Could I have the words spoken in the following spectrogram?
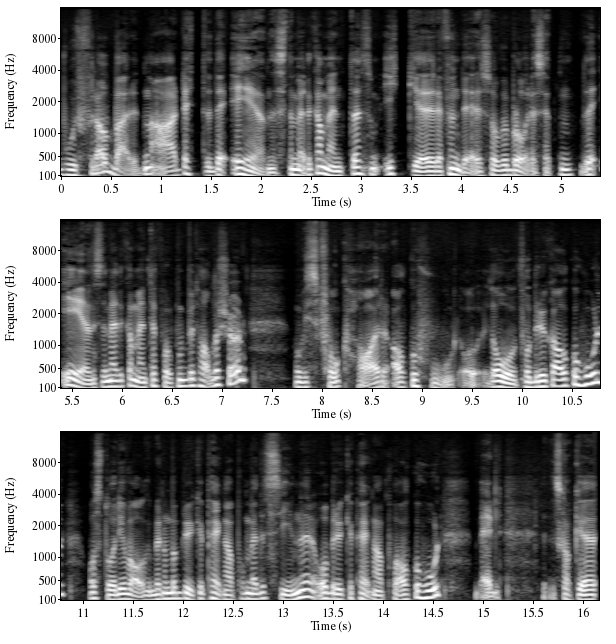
hvorfor i all verden er dette det eneste medikamentet som ikke refunderes over blåresepten? Det eneste medikamentet folk må betale sjøl. Og hvis folk har alkohol, overforbruk av alkohol, og står i valget mellom å bruke penga på medisiner og bruke penga på alkohol, vel, skal ikke,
